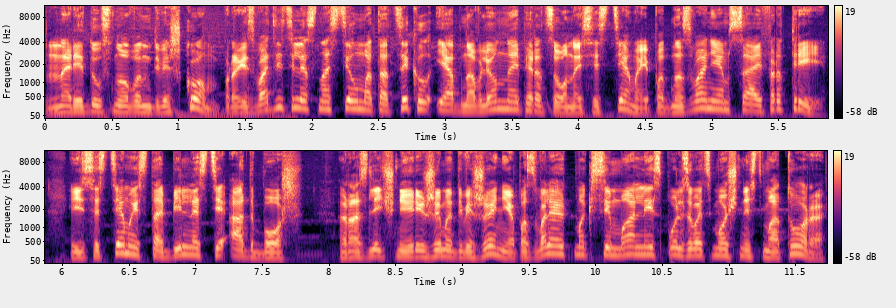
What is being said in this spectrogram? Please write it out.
Наряду с новым движком производитель оснастил мотоцикл и обновленной операционной системой под названием Cypher 3 и системой стабильности от Bosch. Различные режимы движения позволяют максимально использовать мощность мотора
